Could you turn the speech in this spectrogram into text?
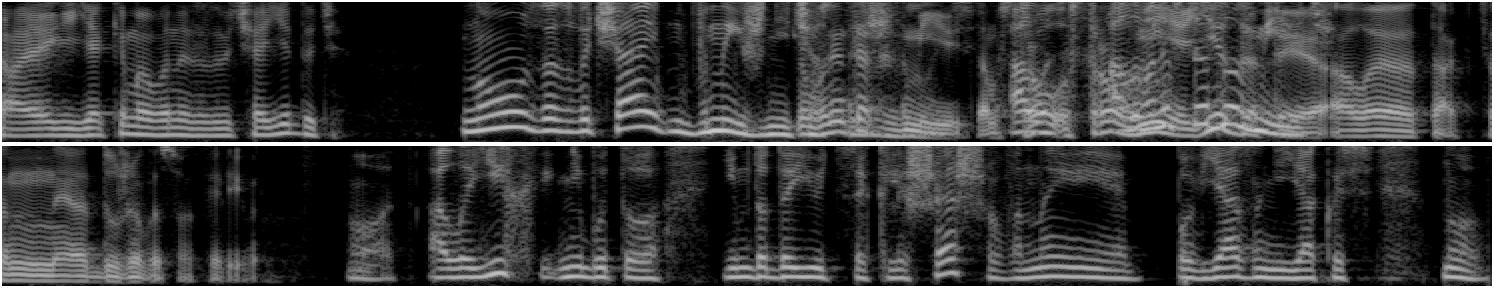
А якими вони зазвичай їдуть? Ну, зазвичай в нижній частині. Ну, Вони теж вміють. Там Строл, але, строл але вміє їздити, вміють. але так, це не дуже високий рівень. От. Але їх нібито їм додають це кліше, що вони пов'язані якось. ну,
